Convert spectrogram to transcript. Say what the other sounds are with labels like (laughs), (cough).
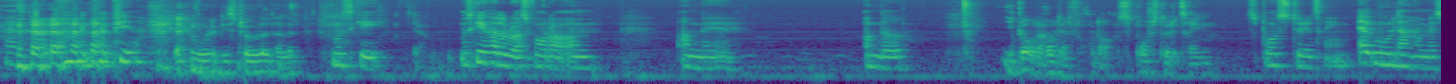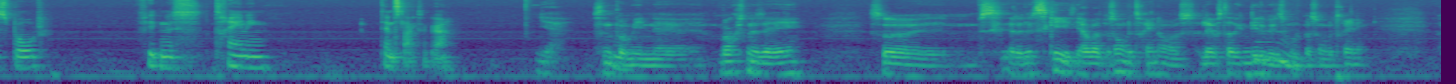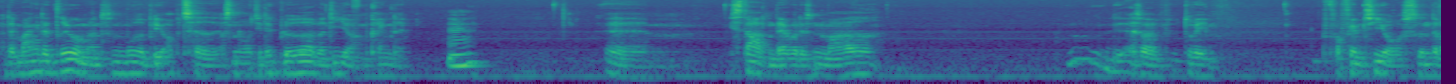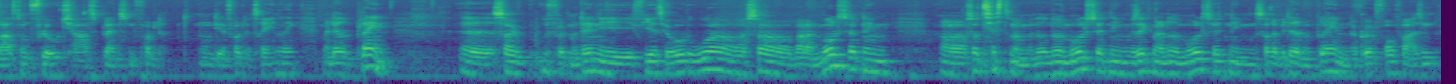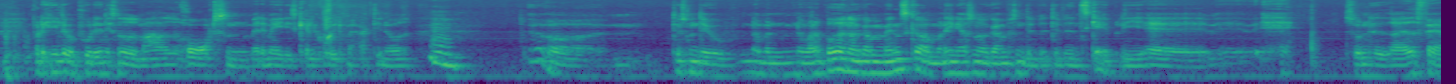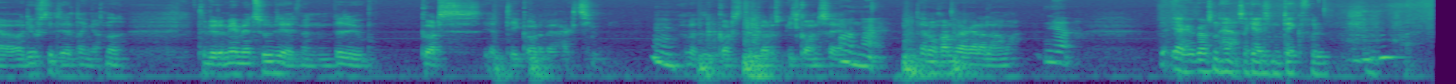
har jeg skrevet på (laughs) papir. Jeg har muligvis trollet dig lidt. Måske. Ja. Måske holder du også foredrag om, om, øh, om hvad? I går der holdt jeg et foredrag om sportsstøttetræning. Sportsstøttetræning. Alt muligt, der har med sport, fitness, træning, den slags at gøre. Ja. Sådan på mine øh, voksne dage, så øh, er det lidt sket. Jeg har været personlig træner også, og laver stadig en lille bitte smule personlig træning. Og der er mange, der driver man sådan mod at blive optaget af sådan nogle de lidt blødere værdier omkring det. Mm. Øh, I starten der var det sådan meget... Altså, du ved, for 5-10 år siden, der var sådan nogle flowcharts blandt sådan folk, der, nogle af de her folk, der trænede. Ikke? Man lavede en plan, øh, så udførte man den i 4-8 uger, og så var der en målsætning, og så testede man med noget, noget målsætningen. Hvis ikke man noget målsætningen, så reviderede man planen og kørte forfra. Sådan, på det hele var puttet ind i sådan noget meget hårdt, sådan matematisk algoritmeagtigt noget. Mm. Og øhm, det er sådan, det er jo, når man, når man har både noget at gøre med mennesker, og man egentlig også har noget at gøre med sådan det, det videnskabelige af, af sundhed og adfærd og livsstilsændring og sådan noget, så bliver det mere og mere tydeligt, at man ved jo godt, at det er godt at være aktiv. Mm. Man ved godt, det er godt at spise grøntsager. Åh oh, nej. Der er nogle håndværkere, der larmer. Ja. Jeg, jeg kan gøre sådan her, så kan jeg ligesom dække for...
